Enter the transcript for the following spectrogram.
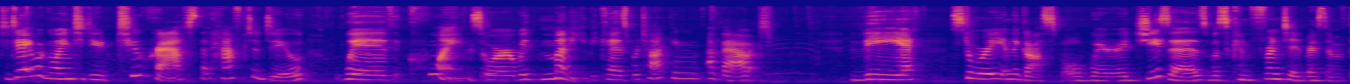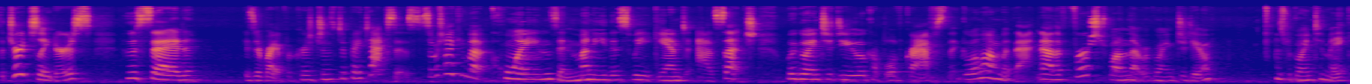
Today we're going to do two crafts that have to do with coins or with money because we're talking about the story in the gospel where Jesus was confronted by some of the church leaders who said, is it right for Christians to pay taxes? So we're talking about coins and money this week, and as such, we're going to do a couple of crafts that go along with that. Now, the first one that we're going to do is we're going to make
